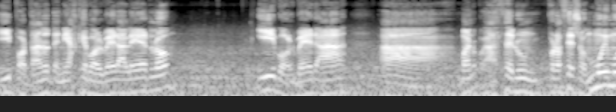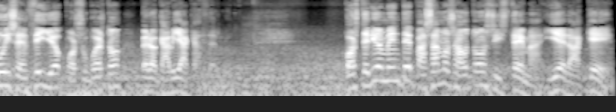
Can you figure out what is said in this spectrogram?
y por tanto tenías que volver a leerlo y volver a, a, bueno, hacer un proceso muy muy sencillo, por supuesto, pero que había que hacerlo. Posteriormente pasamos a otro sistema y era que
